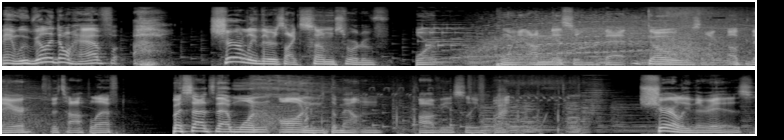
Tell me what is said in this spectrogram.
Man, we really don't have... surely there's like some sort of warp point I'm missing that goes like up there to the top left. Besides that one on the mountain, obviously, but surely there is.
